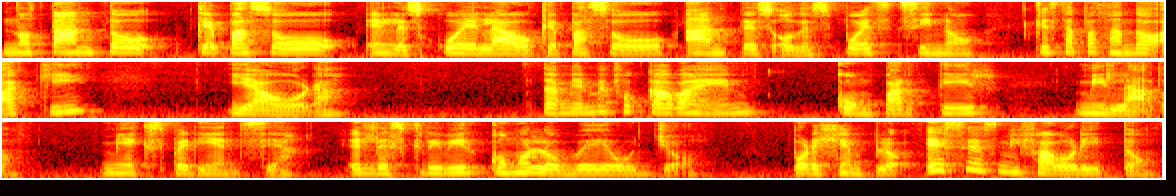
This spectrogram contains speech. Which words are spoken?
No tanto qué pasó en la escuela o qué pasó antes o después, sino qué está pasando aquí y ahora. También me enfocaba en compartir mi lado, mi experiencia, el describir cómo lo veo yo. Por ejemplo, ese es mi favorito,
